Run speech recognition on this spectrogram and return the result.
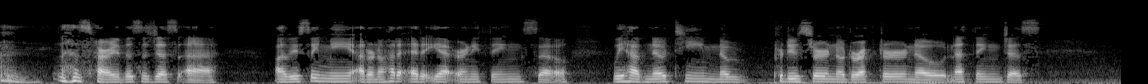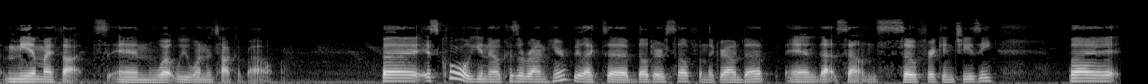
Sorry, this is just uh, obviously me. I don't know how to edit yet or anything, so we have no team, no producer, no director, no nothing. Just me and my thoughts and what we want to talk about. But it's cool, you know, because around here we like to build ourselves from the ground up, and that sounds so freaking cheesy. But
